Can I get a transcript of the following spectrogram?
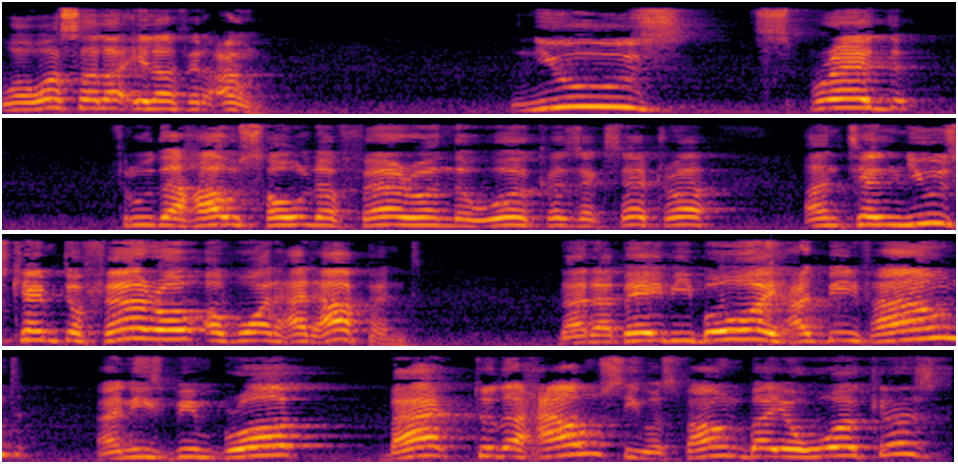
ووصل إلى فرعون. News spread through the household of Pharaoh and the workers, etc., until news came to Pharaoh of what had happened. That a baby boy had been found and he's been brought back to the house. He was found by your workers,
